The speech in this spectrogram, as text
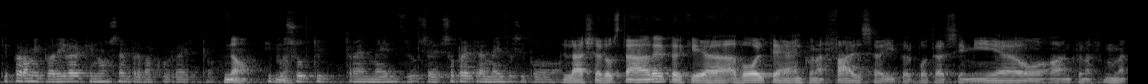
che però mi pareva che non sempre va corretto. No. Tipo no. sotto i 3,5, cioè sopra i 3,5 si può... Lascialo stare perché a, a, volte è anche una falsa iperpotassemia o anche una, una,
